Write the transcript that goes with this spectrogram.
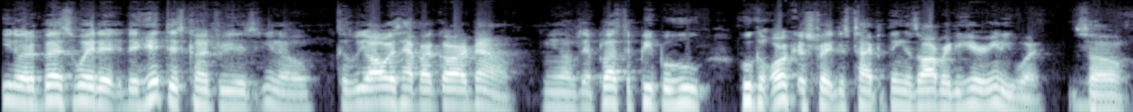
you know the best way to, to hit this country is you know because we always have our guard down. You know, what I'm saying? plus the people who who can orchestrate this type of thing is already here anyway. So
